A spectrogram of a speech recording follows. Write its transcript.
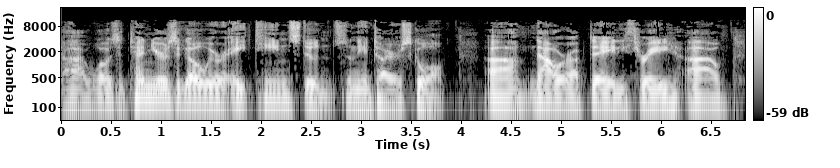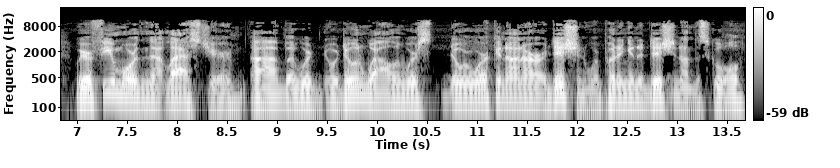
Uh, what was it, 10 years ago, we were 18 students in the entire school. Uh, now we're up to 83. Uh, we were a few more than that last year, uh, but we're we're doing well, and we're we're working on our addition. We're putting an addition on the school,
